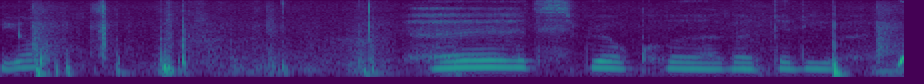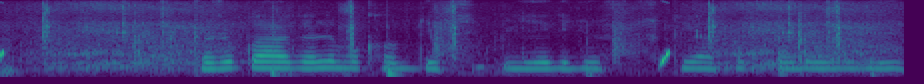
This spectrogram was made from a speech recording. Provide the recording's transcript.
diyor. Evet ismi okula geliyor. Çocuklar gelin bakalım disipline gidiyorsunuz kıyafetlerini giyin.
